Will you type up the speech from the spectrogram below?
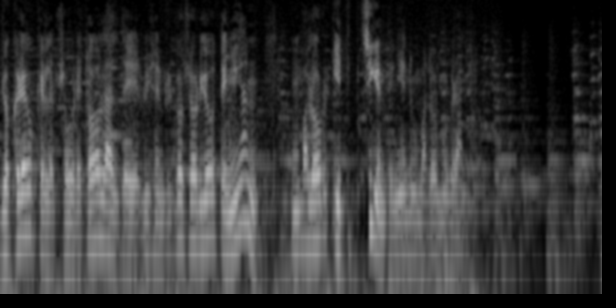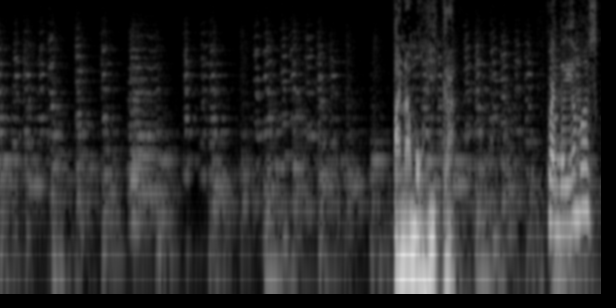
yo creo que sobre todo las de Luis Enrique Osorio tenían un valor y siguen teniendo un valor muy grande. Ana Mojica. Cuando íbamos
